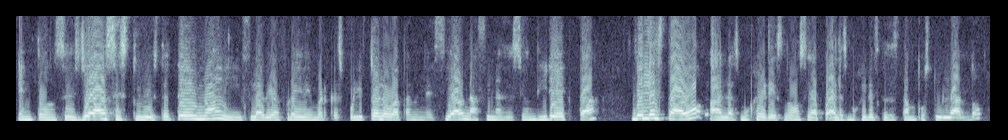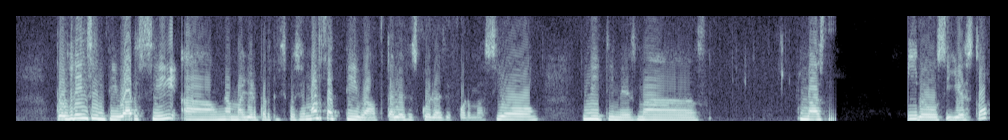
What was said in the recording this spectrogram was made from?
Entonces ya se estudió este tema y Flavia Freidenberg, que es politóloga, también decía una financiación directa del Estado a las mujeres, ¿no? O sea, a las mujeres que se están postulando, podría incentivar, sí, a una mayor participación más activa, tal vez escuelas de formación, mítines más, más y esto.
